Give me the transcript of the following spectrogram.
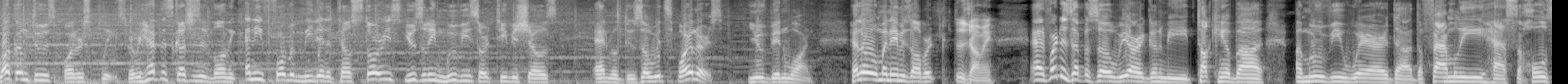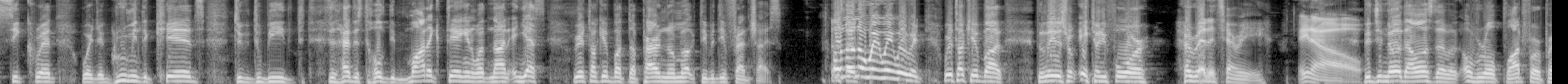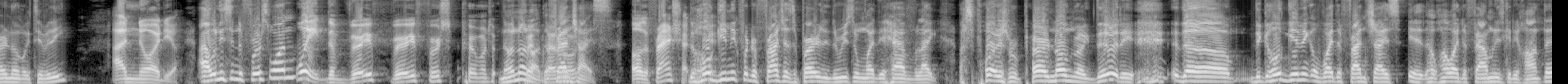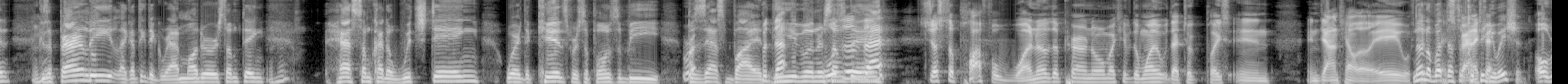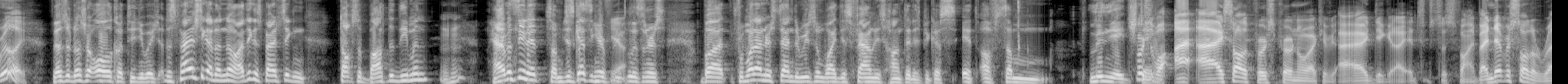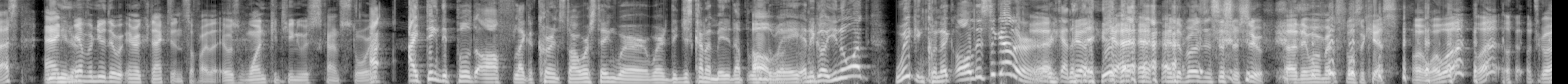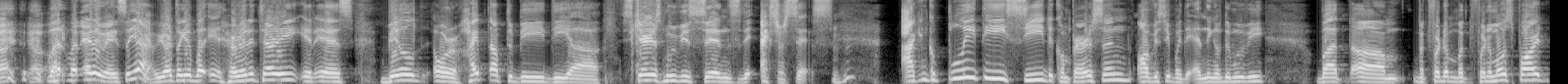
Welcome to Spoilers Please, where we have discussions involving any form of media that tells stories, usually movies or TV shows, and we'll do so with spoilers. You've been warned. Hello, my name is Albert. This is Johnny. And for this episode, we are going to be talking about a movie where the, the family has the whole secret, where they're grooming the kids to, to be to have this whole demonic thing and whatnot. And yes, we're talking about the Paranormal Activity franchise. Oh no, no, wait, wait, wait, wait. We're talking about the latest from A24, Hereditary. Hey now. Did you know that was the overall plot for Paranormal Activity? I had no idea. I only seen the first one. Wait, the very, very first paranormal. No, no, no, the franchise. Oh, the franchise. The whole gimmick for the franchise apparently the reason why they have like a spoilers for paranormal activity. Mm-hmm. The the whole gimmick of why the franchise is how why the family is getting haunted because mm-hmm. apparently like I think the grandmother or something mm-hmm. has some kind of witch thing where the kids were supposed to be possessed by a but that, demon or wasn't something. that just a plot for one of the paranormal activity? The one that took place in in downtown LA. With no, the no, but that's a Hispanic fa- continuation. Oh, really? Those are those are all continuation. The Spanish thing I don't know. I think the Spanish thing talks about the demon. Mm-hmm. Haven't seen it, so I'm just guessing here for Yeah. listeners. But from what I understand, the reason why this family is haunted is because it of some lineage. First thing. of all, I, I saw the first paranormal activity. I, I dig it. I, it's just fine. But I never saw the rest, and I never knew they were interconnected and stuff like that. It was one continuous kind of story. I, I think they pulled off like a current Star Wars thing where where they just kind of made it up along Oh, the way, okay. and they go, you know what, we can connect all this together. kind of yeah, yeah, and, and the brothers and sisters too. Uh, they weren't supposed to kiss. Oh, what? What? What? What's going on? Yeah, but but anyway, so yeah, we are talking about it. Hereditary. It is billed or hyped up to be the uh, scariest movie since The Exorcist. Mm-hmm. I can completely see the comparison, obviously by the ending of the movie, but um, but for the but for the most part,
